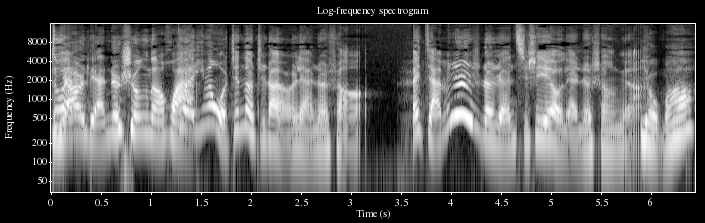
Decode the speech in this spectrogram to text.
你对要是连着生的话，对，因为我真的知道有人连着生。哎，咱们认识的人其实也有连着生的呀。有吗？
